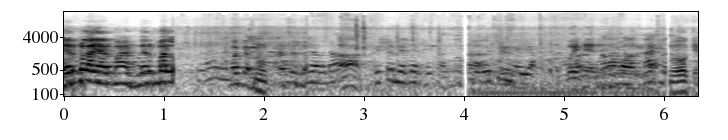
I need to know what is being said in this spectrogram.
நிர்மலா யாருமா? நிர்மல். ஓகே.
